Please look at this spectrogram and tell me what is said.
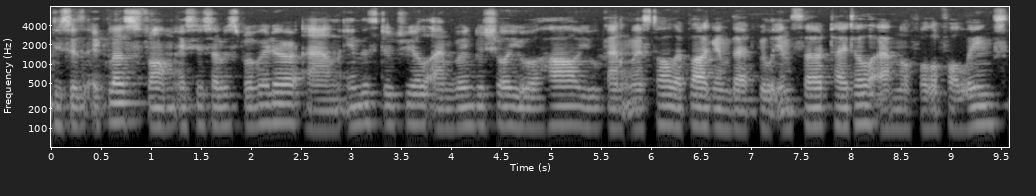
this is Ekhlas from SEO Service Provider and in this tutorial I'm going to show you how you can install a plugin that will insert title and nofollow for links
